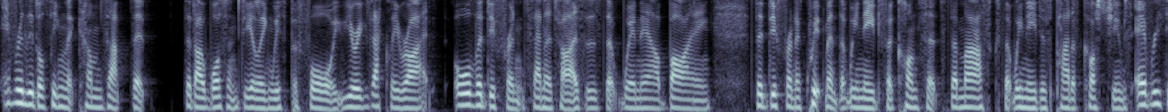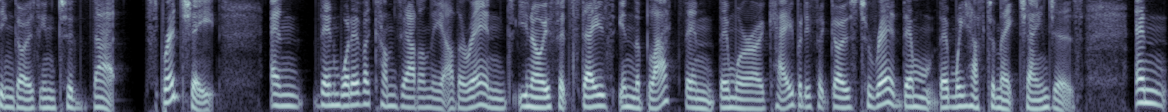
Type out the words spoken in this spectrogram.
every little thing that comes up that that I wasn't dealing with before. You're exactly right all the different sanitizers that we're now buying, the different equipment that we need for concerts, the masks that we need as part of costumes, everything goes into that spreadsheet. And then whatever comes out on the other end, you know, if it stays in the black, then then we're okay. But if it goes to red, then then we have to make changes. And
